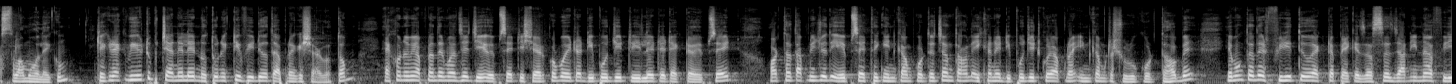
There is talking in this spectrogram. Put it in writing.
আসসালামু আলাইকুম। টেকরাক ইউটিউব চ্যানেলের নতুন একটি ভিডিওতে আপনাকে স্বাগতম। এখন আমি আপনাদের মাঝে যে ওয়েবসাইটটি শেয়ার করব, এটা ডিপোজিট রিলেটেড একটা ওয়েবসাইট। অর্থাৎ আপনি যদি ওয়েবসাইট থেকে ইনকাম করতে চান, তাহলে এখানে ডিপোজিট করে আপনার ইনকামটা শুরু করতে হবে এবং তাদের ফ্রিতেও একটা প্যাকেজ আছে। জানি না ফ্রি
